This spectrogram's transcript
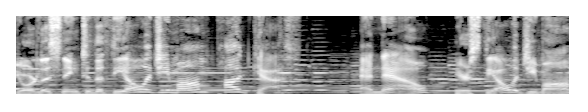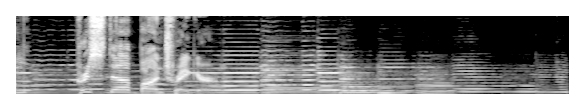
You're listening to the Theology Mom podcast. And now, here's Theology Mom, Krista Bontrager.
